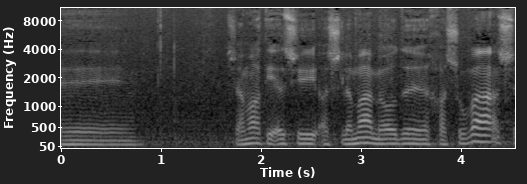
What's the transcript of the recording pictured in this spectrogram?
אה, שאמרתי, איזושהי השלמה מאוד אה, חשובה, ש...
